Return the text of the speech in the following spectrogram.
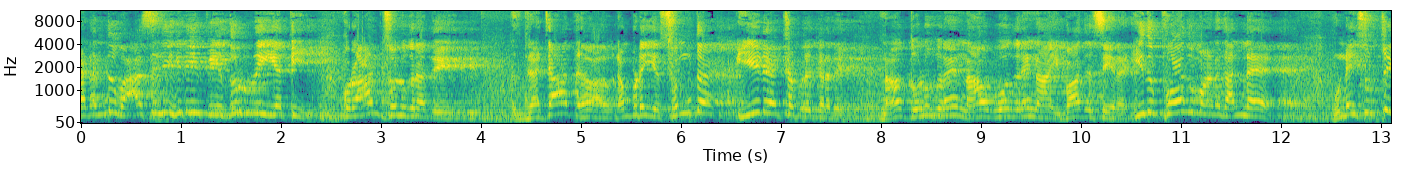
கடந்து வாசலிகிலி துர்ரியத்தி. குரான் சொல்லுகிறது நம்முடைய சொந்த ஈடேற்றம் இருக்கிறது. நான் தொழுகிறேன் நான் ஓதுறேன் நான் இபாத செய்கிறேன். இது போதுமானது அல்ல. உன்னை சுற்றி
